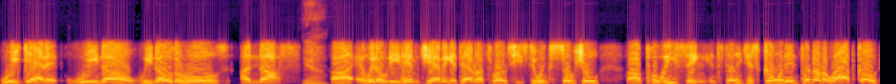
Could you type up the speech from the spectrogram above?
We get it. We know. We know the rules enough. Yeah. Uh, and we don't need him jamming it down our throats. He's doing social uh, policing instead of just going in, putting on a lab coat,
